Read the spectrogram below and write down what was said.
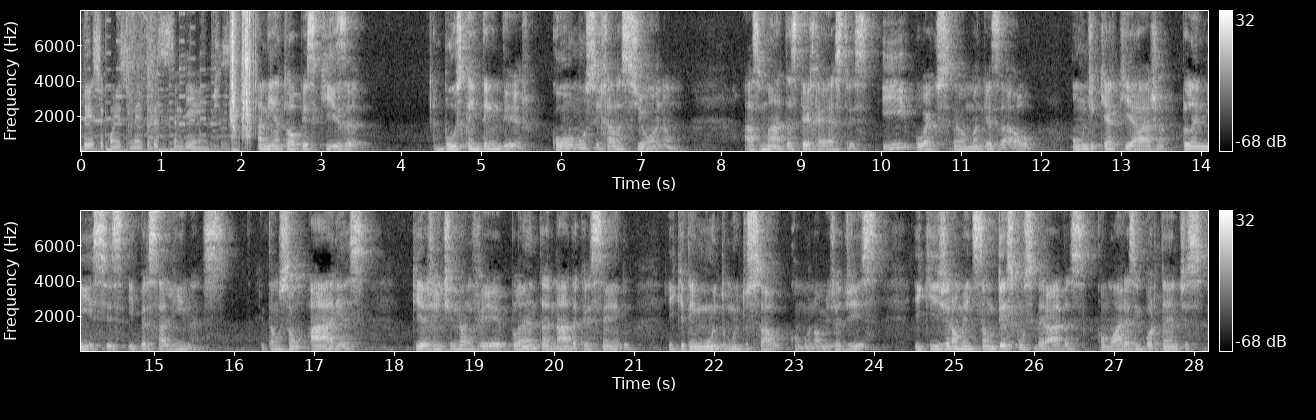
desse conhecimento desses ambientes. A minha atual pesquisa busca entender como se relacionam as matas terrestres e o ecossistema manguezal, onde quer que haja planícies hipersalinas. Então são áreas que a gente não vê planta, nada crescendo e que tem muito, muito sal, como o nome já diz, e que geralmente são desconsideradas como áreas importantes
